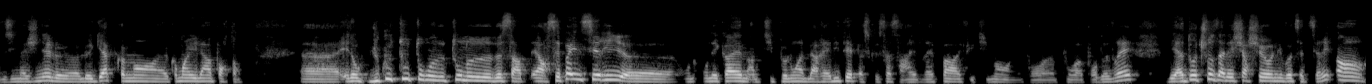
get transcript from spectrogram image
vous imaginez le, gap, comment, il est important. Et donc, du coup, tout tourne, de ça. Alors, c'est pas une série, on, est quand même un petit peu loin de la réalité parce que ça, ça n'arriverait pas effectivement pour, de vrai. Mais il y a d'autres choses à aller chercher au niveau de cette série. Un,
